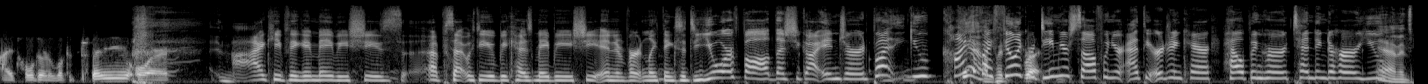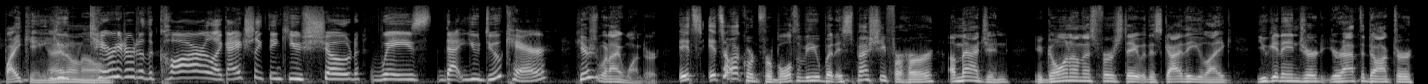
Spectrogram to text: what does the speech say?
I told her to look at the tree or I keep thinking maybe she's upset with you because maybe she inadvertently thinks it's your fault that she got injured. But you kind Yeah, of, I feel like, Right. redeem yourself when you're at the urgent care, helping her, tending to her. You Yeah, and it's biking. you I don't know. carried her to the car. Like I actually think you showed ways that you do care. Here's what I wonder. It's it's awkward for both of you, but especially for her. Imagine you're going on this first date with this guy that you like. You get injured. You're at the doctor.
